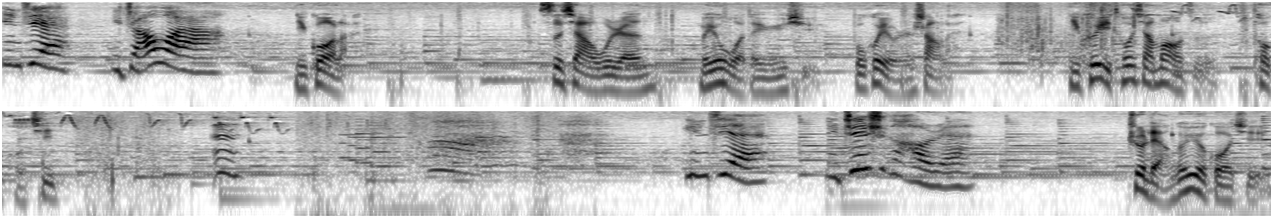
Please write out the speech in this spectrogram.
英姐，你找我啊？你过来。四下无人，没有我的允许，不会有人上来。你可以脱下帽子，透口气。嗯。啊，英姐。你真是个好人。这两个月过去，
